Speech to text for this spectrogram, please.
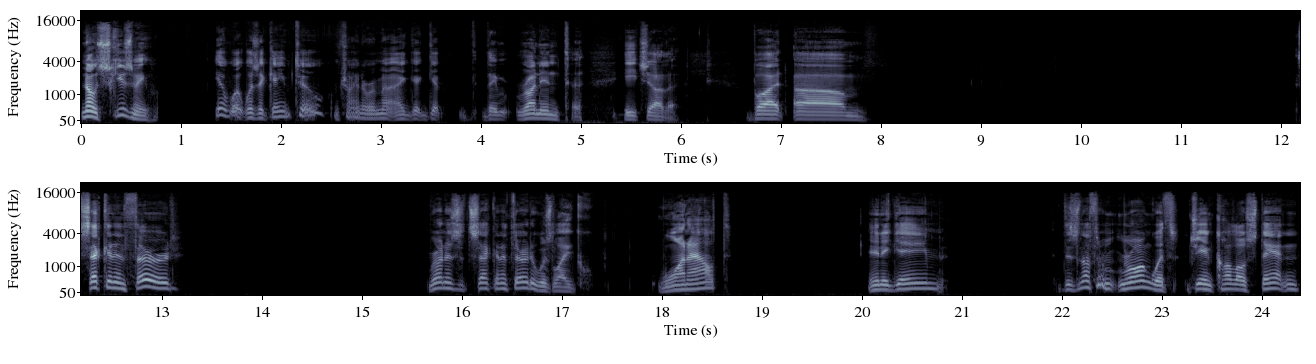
no, excuse me, yeah, what was it? Game two? I'm trying to remember. I get, get they run into each other, but um, second and third, runners at second and third. It was like one out in a game, there's nothing wrong with Giancarlo Stanton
